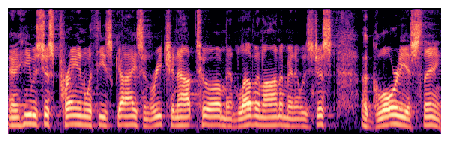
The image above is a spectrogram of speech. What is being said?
And he was just praying with these guys and reaching out to them and loving on them. And it was just a glorious thing.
